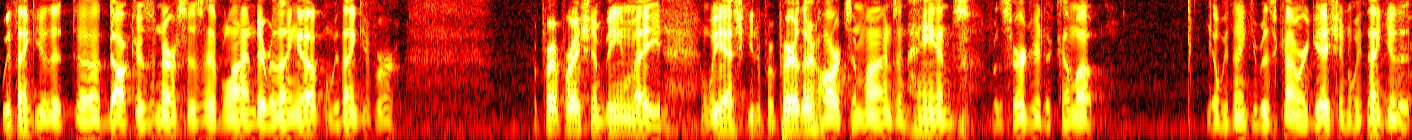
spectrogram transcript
We thank you that uh, doctors and nurses have lined everything up. We thank you for the preparation being made. We ask you to prepare their hearts and minds and hands for the surgery to come up. Yeah, we thank you for this congregation. We thank you that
